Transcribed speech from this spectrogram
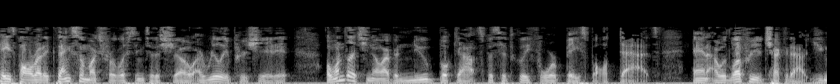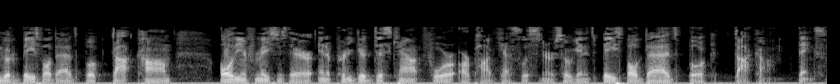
Hey, it's Paul Reddick. Thanks so much for listening to the show. I really appreciate it. I wanted to let you know I have a new book out specifically for baseball dads, and I would love for you to check it out. You can go to baseballdadsbook.com All the information is there and a pretty good discount for our podcast listeners. So again, it's baseballdadsbook.com. Thanks.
